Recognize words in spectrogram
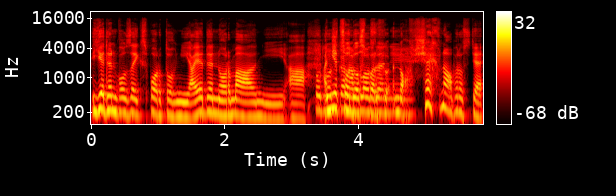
jeden vozejk sportovní a jeden normální a, a něco do sprchu. No všechno prostě.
